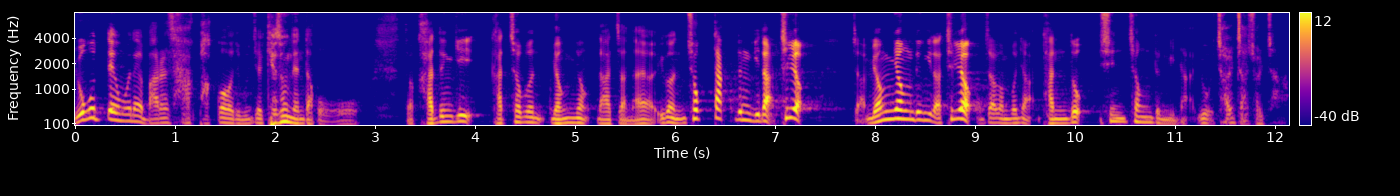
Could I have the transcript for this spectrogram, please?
요것 때문에 말을 싹 바꿔가지고 문제 계속 낸다고. 자, 가등기 가처분 명령 나왔잖아요. 이건 촉탁 등기다. 틀려. 자, 명령 등기다. 틀려. 자, 그럼 뭐냐? 단독 신청 등기냐. 요 절차, 절차.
